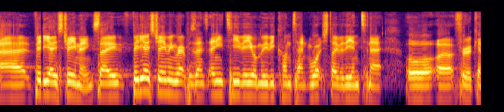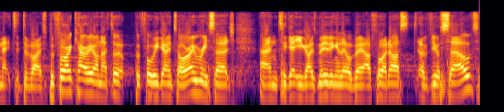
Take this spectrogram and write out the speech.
Uh, video streaming. So video streaming represents any TV or movie content watched over the internet or uh, through a connected device. Before I carry on, I thought before we go into our own research and to get you guys moving a little bit, I thought I'd ask of yourselves,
